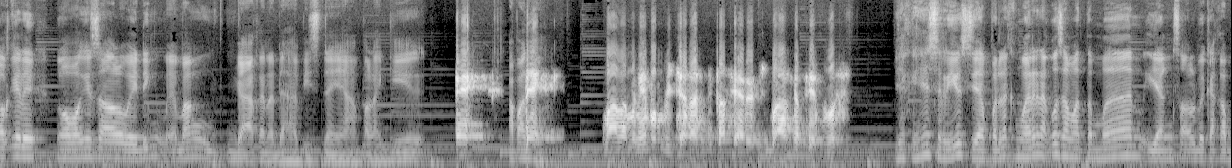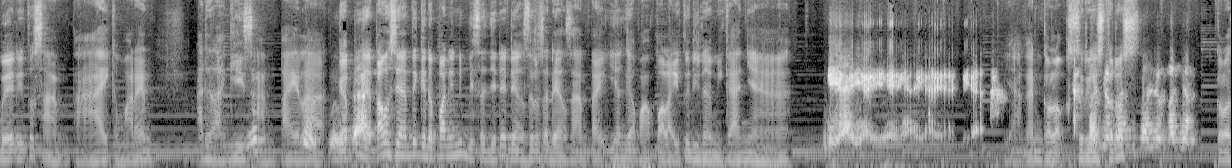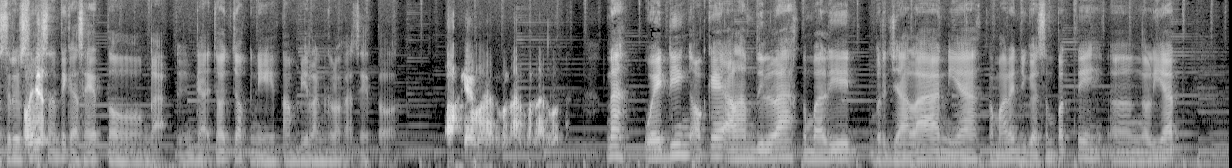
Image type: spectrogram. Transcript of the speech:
Oke deh ngomongin soal wedding memang nggak akan ada habisnya ya apalagi Eh, apa eh, malam ini pembicaraan kita serius banget ya bos. Ya kayaknya serius ya. Padahal kemarin aku sama temen yang soal BKKBN itu santai. Kemarin ada lagi santai lah. Nggak nggak tahu sih nanti ke depan ini bisa jadi ada yang serius ada yang santai. Ya nggak apa-apa lah itu dinamikanya. Iya iya iya iya iya. iya. Ya kan kalau serius Lanjut, terus lanjut, lanjut, lanjut. kalau serius Lanjut. terus nanti Kak Seto nggak nggak cocok nih tampilan kalau Kak Seto. Oke benar benar benar benar. Nah, wedding oke alhamdulillah kembali berjalan ya. Kemarin juga sempet nih eh, ngeliat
